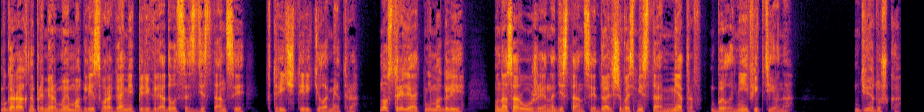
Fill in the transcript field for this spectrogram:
В горах, например, мы могли с врагами переглядываться с дистанции в 3-4 километра. Но стрелять не могли. У нас оружие на дистанции дальше 800 метров было неэффективно. «Дедушка,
